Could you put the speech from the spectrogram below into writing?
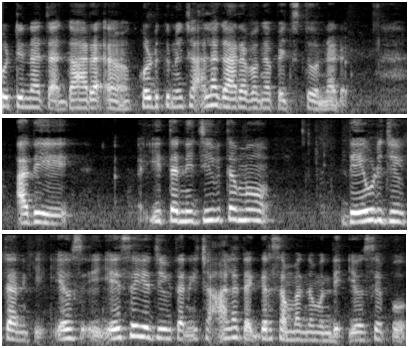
పుట్టిన త- గార కొడుకును చాలా గారాభంగా పెంచుతూ ఉన్నాడు. అది ఇతని జీవితము దేవుడి జీవితానికి యోస- ఏసయ్య జీవితానికి చాలా దగ్గర సంబంధం ఉంది. యోసేపు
